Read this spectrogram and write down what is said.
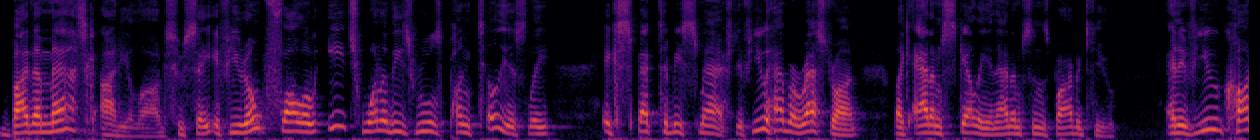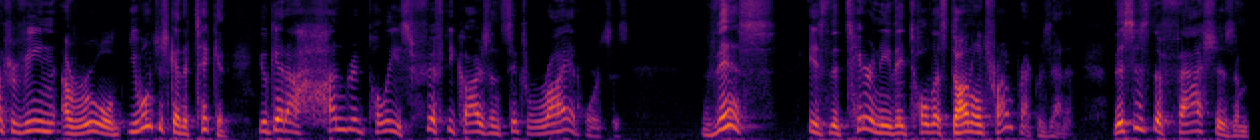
by the mask ideologues who say if you don't follow each one of these rules punctiliously, expect to be smashed. If you have a restaurant like Adam Skelly and Adamson's Barbecue, and if you contravene a rule, you won't just get a ticket, you'll get a hundred police, 50 cars, and six riot horses. This is the tyranny they told us Donald Trump represented. This is the fascism.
